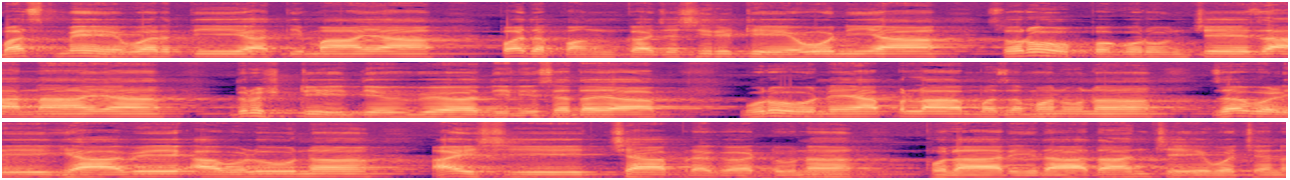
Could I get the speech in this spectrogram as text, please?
भस्मेवरती अतिमाया पदपंकज श्री ठेवनिया स्वरूप गुरूंचे जानाया दृष्टी दिव्य दिली सदया. गुरुने आपला मज म्हणून जवळी घ्यावे आवळून ऐशी इच्छा प्रगटून फुलारी दादांचे वचन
